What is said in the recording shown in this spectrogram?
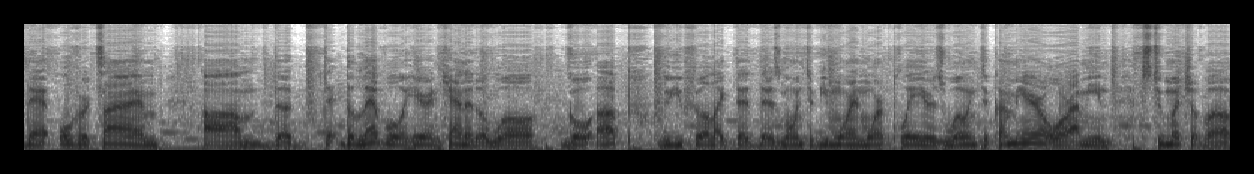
that over time? Um, the, the the level here in Canada will go up. Do you feel like that there's going to be more and more players willing to come here, or I mean, it's too much of a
